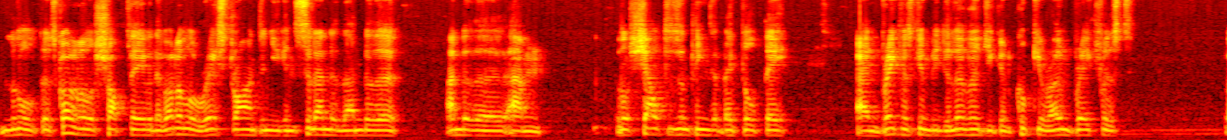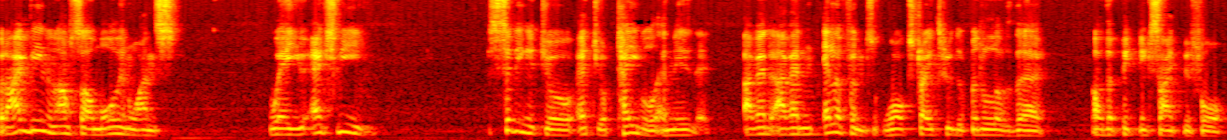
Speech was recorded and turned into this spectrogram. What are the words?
little it's got a little shop there, but they've got a little restaurant and you can sit under the under the under the um, little shelters and things that they built there. And breakfast can be delivered. You can cook your own breakfast. But I've been in Afsaal more than once where you actually sitting at your at your table and I've had I've had an elephant walk straight through the middle of the of the picnic site before.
